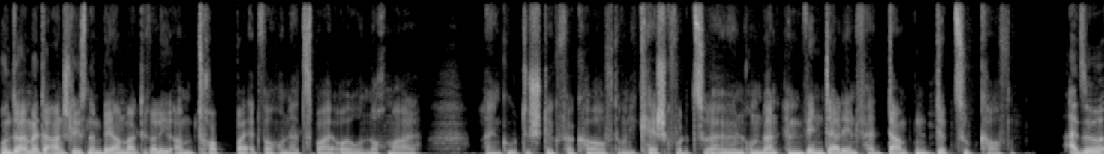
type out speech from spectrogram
und dann mit der anschließenden Bärenmarkt-Rallye am Top bei etwa 102 Euro nochmal ein gutes Stück verkauft, um die Cashquote zu erhöhen, um dann im Winter den verdammten Dip zu kaufen. Also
